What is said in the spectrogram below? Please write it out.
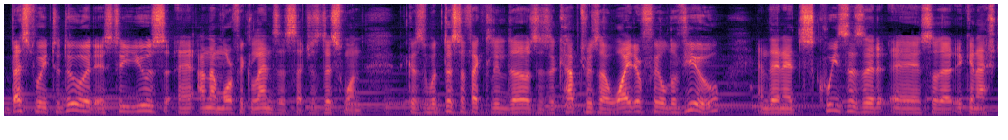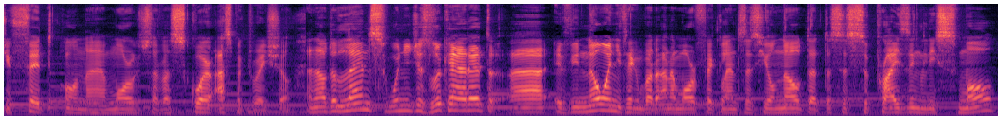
best way to do it is to use uh, anamorphic lenses such as this one, because what this effectively does is it captures a wider field of view and then it squeezes it uh, so that it can actually fit on a more sort of a square aspect ratio. And now the lens, when you just look at it, uh, if you know anything about anamorphic lenses, you'll note that this is surprisingly small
